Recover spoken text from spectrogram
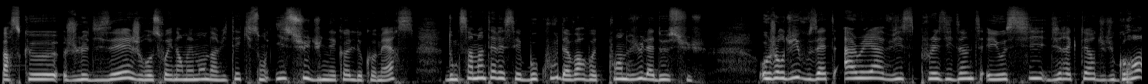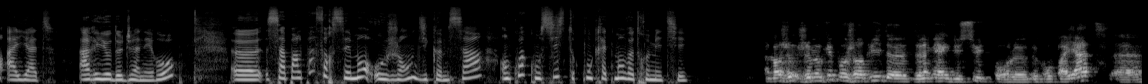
parce que, je le disais, je reçois énormément d'invités qui sont issus d'une école de commerce. Donc ça m'intéressait beaucoup d'avoir votre point de vue là-dessus. Aujourd'hui, vous êtes Area Vice President et aussi directeur du Grand Hayat à Rio de Janeiro. Euh, ça parle pas forcément aux gens, dit comme ça. En quoi consiste concrètement votre métier? Alors, je, m'occupe aujourd'hui de, l'Amérique du Sud pour le, groupe Ayat, euh,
